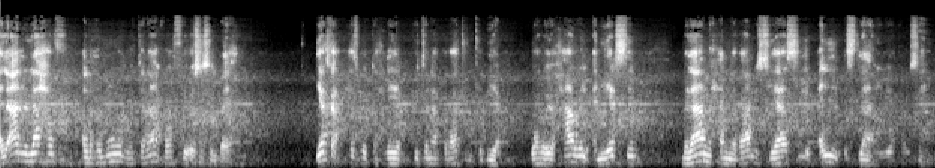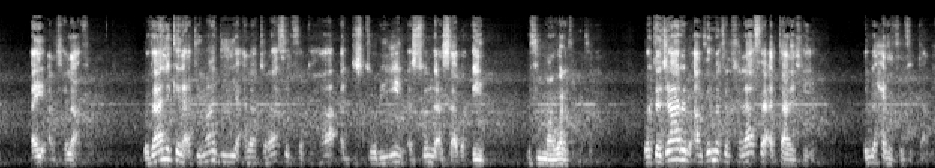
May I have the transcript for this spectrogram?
الآن نلاحظ الغموض والتناقض في أسس البيعة يقع حزب التحرير في تناقضات كبيرة وهو يحاول أن يرسم ملامح النظام السياسي الإسلامي بين قوسين أي الخلافة وذلك لاعتماده على تراث الفقهاء الدستوريين السنة السابقين مثل ما ورد مثلا. وتجارب أنظمة الخلافة التاريخية اللي حدثت في التاريخ.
